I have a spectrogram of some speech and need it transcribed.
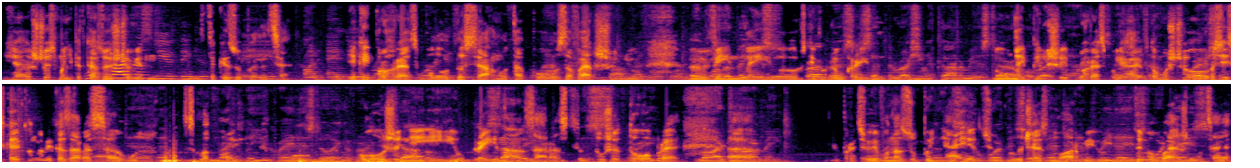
я щось мені підказує, що він таки зупиниться. Який прогрес було досягнуто по завершенню е, війни Росії проти України? Ну найбільший прогрес полягає в тому, що російська економіка зараз е, у складному положенні, і Україна зараз дуже добре працює. Вона зупиняє цю величезну армію дивовижно. Це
